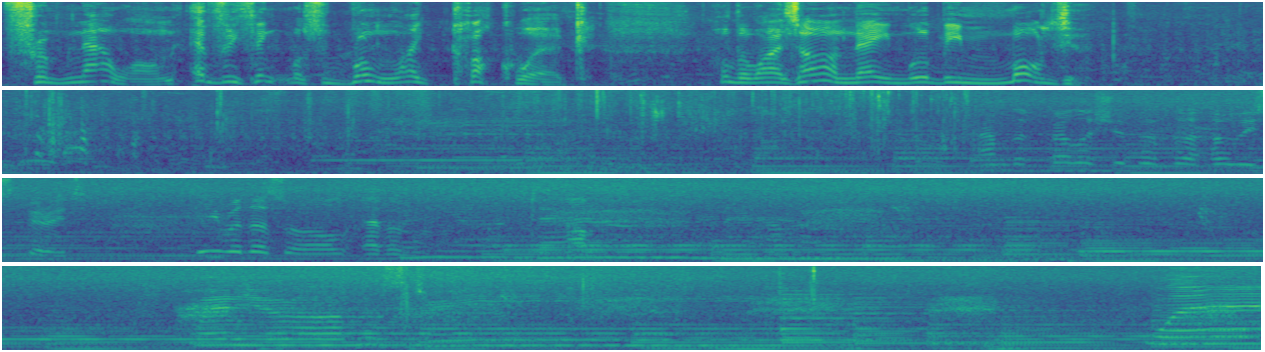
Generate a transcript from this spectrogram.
From now on, everything must run like clockwork. Otherwise, our name will be Mud. And the fellowship of the Holy Spirit be with us all evermore. Amen.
